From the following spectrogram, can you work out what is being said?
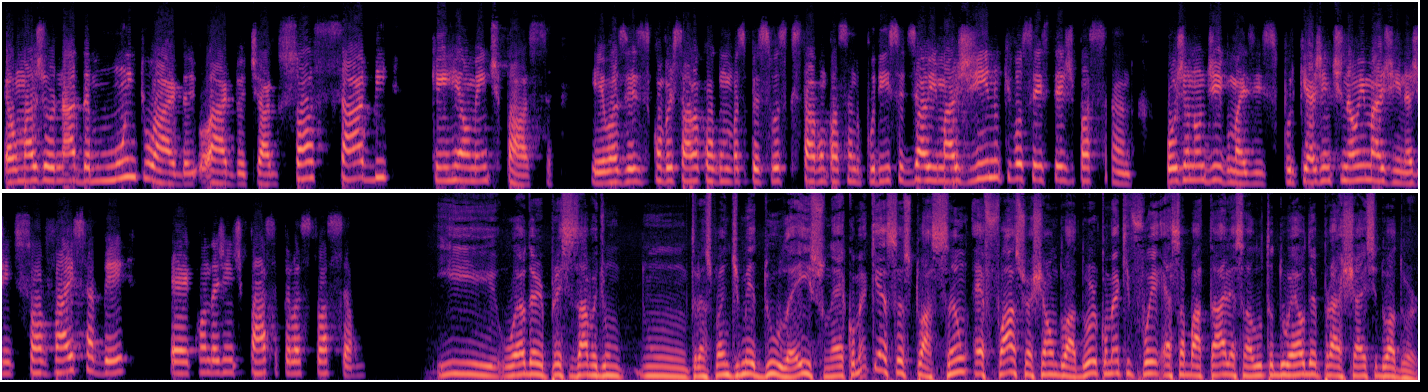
é uma jornada muito árdua, árdua Tiago. Só sabe quem realmente passa. Eu, às vezes, conversava com algumas pessoas que estavam passando por isso e dizia, ah, eu imagino que você esteja passando. Hoje eu não digo mais isso, porque a gente não imagina, a gente só vai saber é, quando a gente passa pela situação e o Helder precisava de um, um, transplante de medula, é isso, né? Como é que é essa situação? É fácil achar um doador? Como é que foi essa batalha, essa luta do Helder para achar esse doador?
